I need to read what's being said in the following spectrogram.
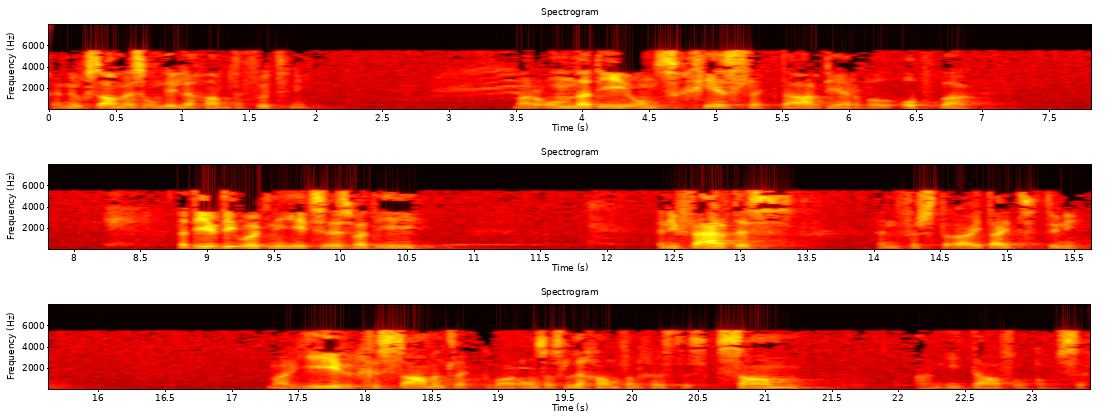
genoegsaam is om die liggaam te voed nie maar omdat U ons geestelik daardeur wil opbou. Dat hierdie ook nie iets is wat U in die vertes in verstrooidheid doen nie. Maar hier gesamentlik waar ons as liggaam van Christus saam aan U tafel kom sit.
